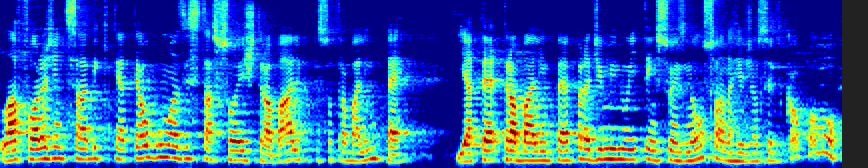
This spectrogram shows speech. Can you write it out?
Lá fora a gente sabe que tem até algumas estações de trabalho que a pessoa trabalha em pé. E até trabalha em pé para diminuir tensões não só na região cervical, como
